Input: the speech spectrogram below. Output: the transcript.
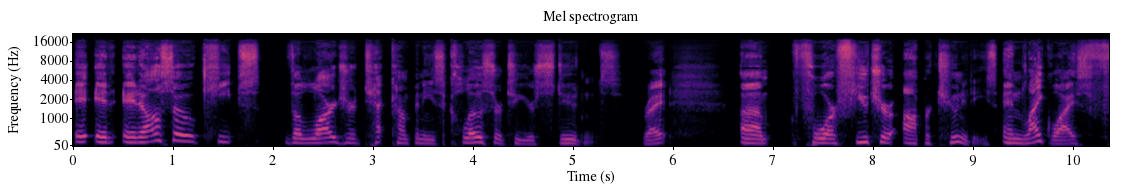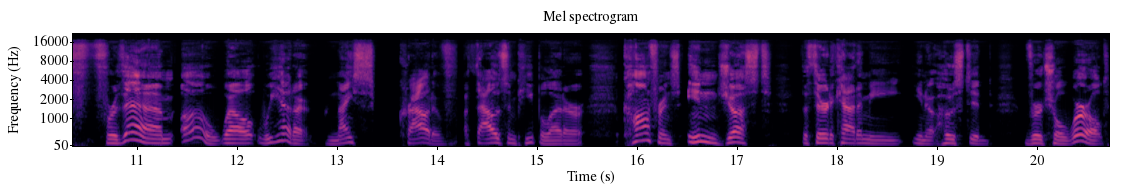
it, it, it also keeps the larger tech companies closer to your students, right? Um, for future opportunities. And likewise f- for them, oh, well, we had a nice crowd of a thousand people at our conference in just the Third Academy, you know, hosted virtual world.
